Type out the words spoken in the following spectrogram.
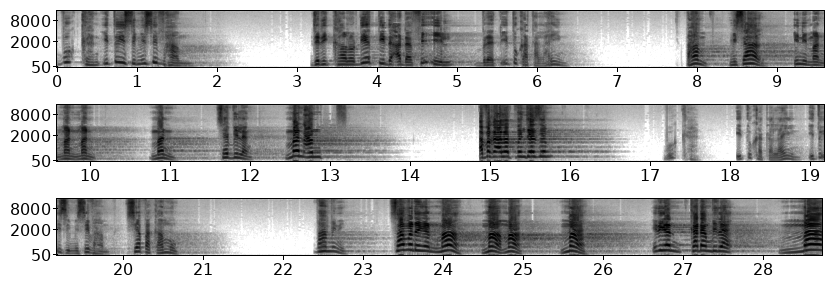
Bukan, itu isim istifham. Jadi kalau dia tidak ada fiil, berarti itu kata lain. Paham? Misal, ini man, man, man. Man. Saya bilang, man ant. Apakah alat penjazam? Bukan. Itu kata lain. Itu isi misi paham. Siapa kamu? Paham ini? Sama dengan ma, ma, ma, ma. Ini kan kadang bila ma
